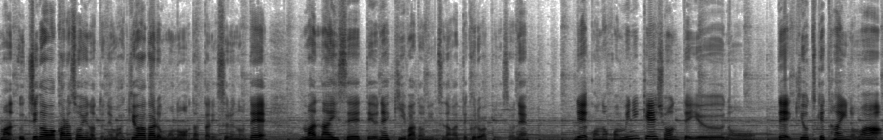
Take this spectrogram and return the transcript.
まあ内側からそういうのってね湧き上がるものだったりするのでまあ、内政っていうねキーワードにつながってくるわけですよね。でこのコミュニケーションっていうので気をつけたいのは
